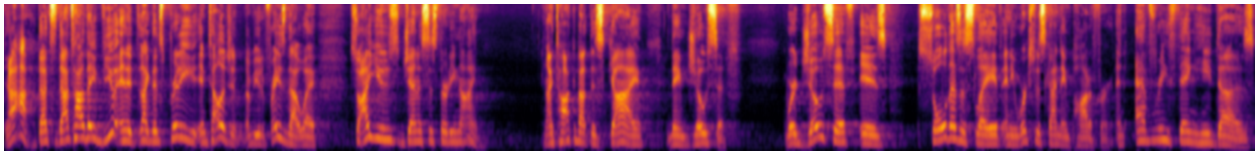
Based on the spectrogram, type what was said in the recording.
Yeah, that's that's how they view it. And it's like that's pretty intelligent of you to phrase it that way. So I use Genesis 39. And I talk about this guy named Joseph, where Joseph is sold as a slave and he works for this guy named Potiphar. And everything he does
